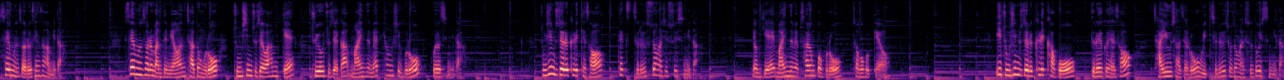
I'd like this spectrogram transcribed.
새 문서를 생성합니다. 새 문서를 만들면 자동으로 중심 주제와 함께 주요 주제가 마인드맵 형식으로 보여집니다. 중심 주제를 클릭해서 텍스트를 수정하실 수 있습니다. 여기에 마인드맵 사용법으로 적어볼게요. 이 중심 주제를 클릭하고 드래그해서 자유자재로 위치를 조정할 수도 있습니다.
